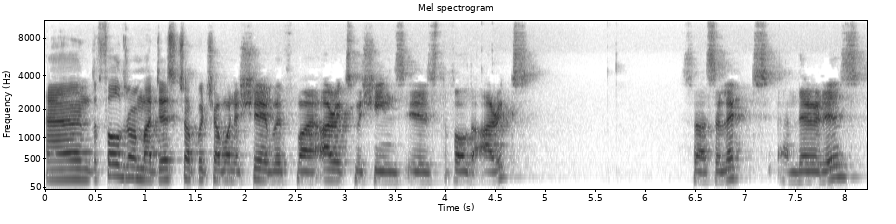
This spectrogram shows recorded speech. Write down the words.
and the folder on my desktop which I want to share with my IRIX machines is the folder IRIX. So I select and there it is.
